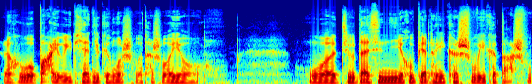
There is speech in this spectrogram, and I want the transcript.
然后我爸有一天就跟我说：“他说，哎呦，我就担心你以后变成一棵树，一棵大树，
